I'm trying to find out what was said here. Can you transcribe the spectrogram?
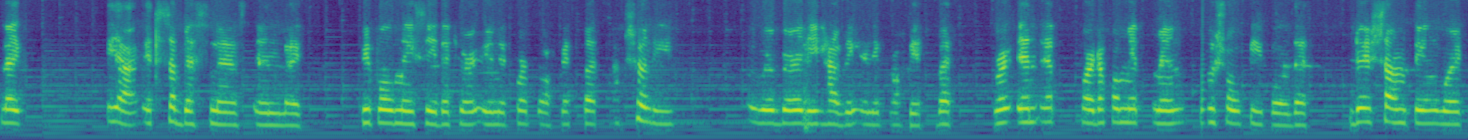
like yeah, it's a business and like people may say that we're in it for profit, but actually we're barely having any profit. But we're in it for the commitment to show people that there's something worth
